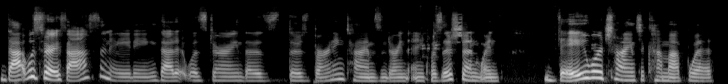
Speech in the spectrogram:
that was very fascinating. That it was during those those burning times and during the Inquisition when they were trying to come up with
